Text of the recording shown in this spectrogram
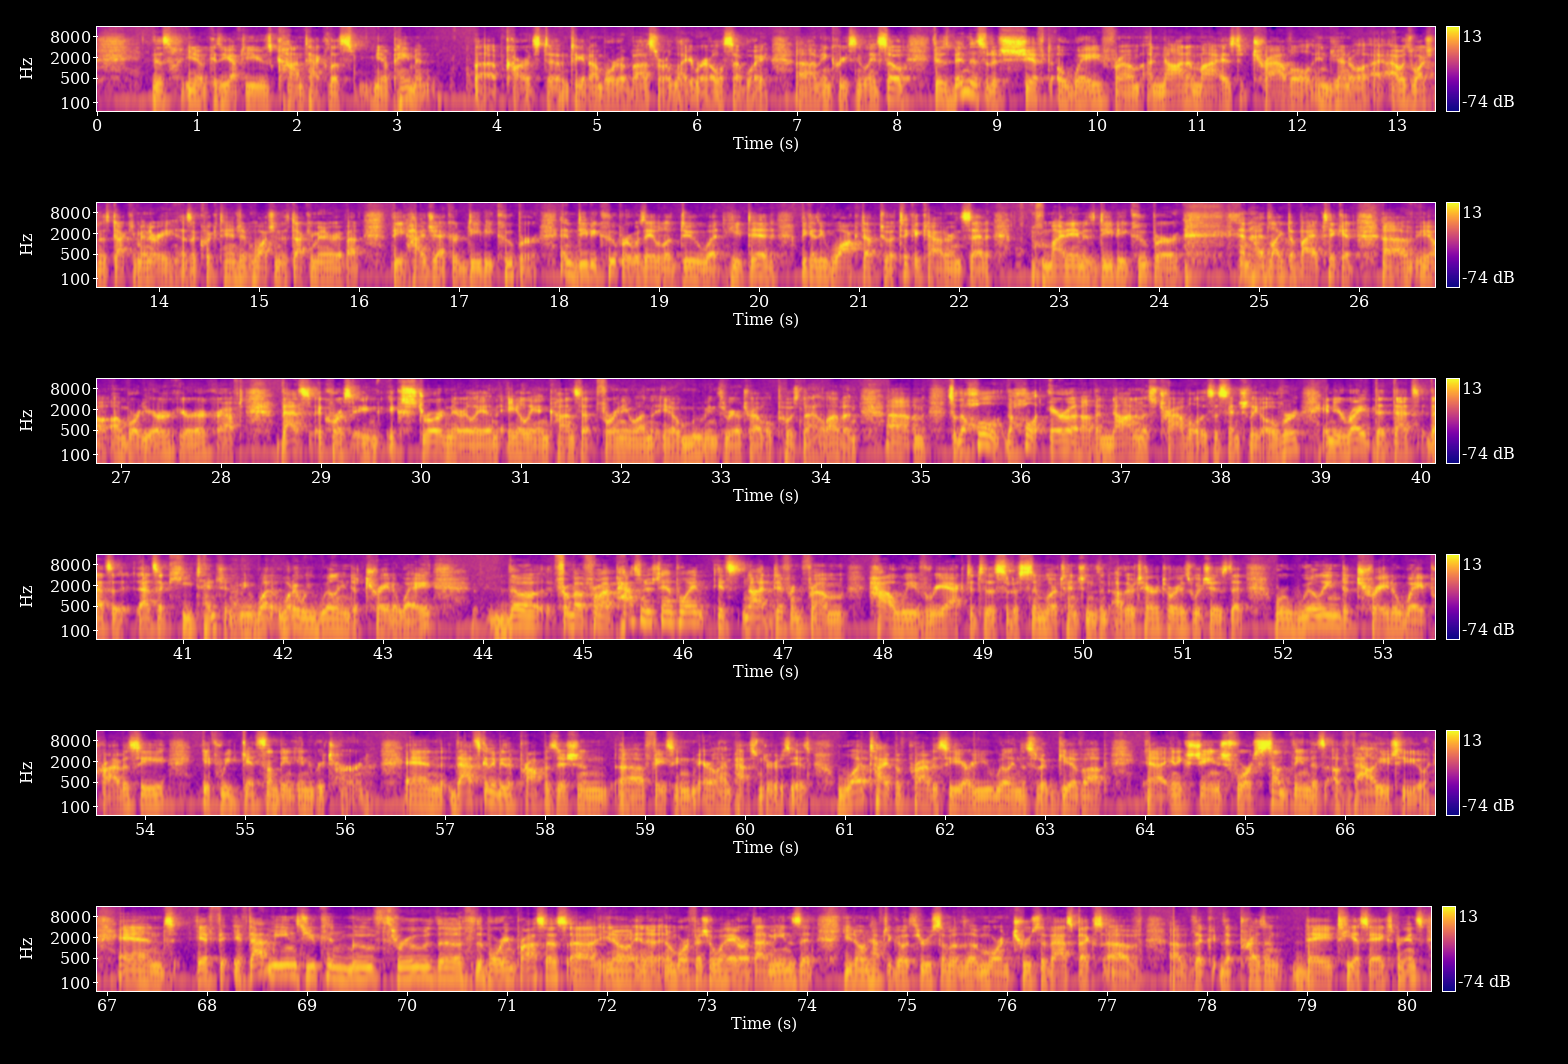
this, you know, because you have to use contactless, you know, payment uh, cards to, to get on board a bus or a light rail, a subway, um, increasingly. So there's been this sort of shift away from anonymized travel in general. I, I was watching this documentary as a quick tangent, watching this documentary about the hijacker DB Cooper, and DB Cooper was able to do what he did because he walked up to a ticket counter and said, "My name is DB Cooper." and I'd like to buy a ticket, uh, you know, on board your, your aircraft. That's, of course, extraordinarily an alien concept for anyone, you know, moving through air travel post 9/11. Um, so the whole the whole era of anonymous travel is essentially over. And you're right that that's that's a that's a key tension. I mean, what what are we willing to trade away? Though from a from a passenger standpoint, it's not different from how we've reacted to the sort of similar tensions in other territories, which is that we're willing to trade away privacy if we get something in return. And that's going to be the proposition uh, facing airline passengers is what type of privacy are you willing to sort of give up uh, in exchange for something that's of value to you? And if if that means you can move through the, the boarding process, uh, you know, in a, in a more efficient way, or if that means that you don't have to go through some of the more intrusive aspects of, of the, the present day TSA experience,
